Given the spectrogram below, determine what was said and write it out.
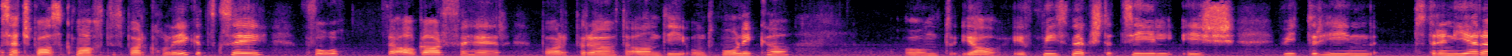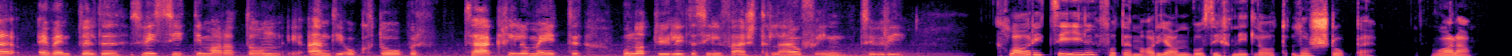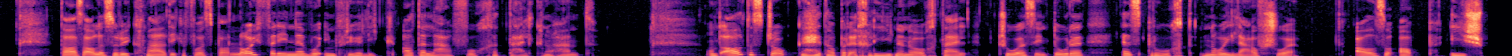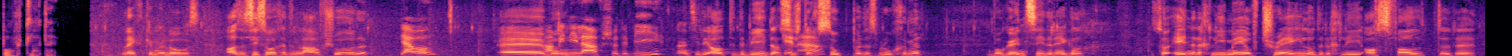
Es hat Spass gemacht, ein paar Kollegen zu sehen, von der Algarve her. Barbara, Andi und Monika. Und ja, mein nächstes Ziel ist weiterhin zu trainieren, eventuell den Swiss City Marathon Ende Oktober, 10 Kilometer und natürlich den Silvesterlauf in Zürich. Klare Ziel von der Marianne, wo sich nicht stoppen lässt. Voilà. Das alles Rückmeldungen von ein paar Läuferinnen, die im Frühling an der Laufwoche teilgenommen haben. Und all das Joggen hat aber einen kleinen Nachteil. Die Schuhe sind durch, es braucht neue Laufschuhe. Also ab in Sportladen. Legen wir los. Also, Sie suchen den Laufschuh, oder? Jawohl. Äh, ich habe meine Laufschuhe dabei. Haben Sie die alten dabei? Das genau. ist doch super, das brauchen wir. Wo gehen Sie in der Regel? So eher ein bisschen mehr auf Trail oder ein bisschen Asphalt? Oder?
